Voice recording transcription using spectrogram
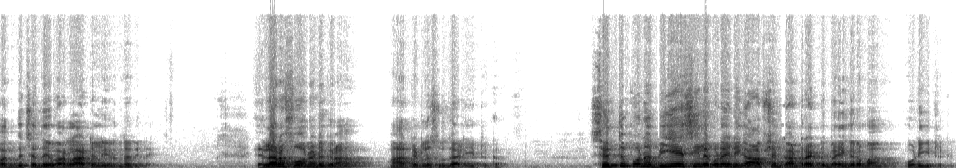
பங்குச்சந்தை வரலாற்றில் இருந்ததில்லை. எல்லாரும் ஃபோன் எடுக்கிறான் மார்க்கெட்டில் சூதாடிக்கிட்டு இருக்கான் செத்துப்போன பிஎஸ்சியில் கூட இன்றைக்கி ஆப்ஷன் கான்ட்ராக்ட் பயங்கரமாக ஓடிக்கிட்டு இருக்கு.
